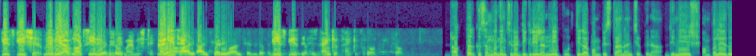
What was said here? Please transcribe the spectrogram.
Please, please share. Maybe I have not seen Yes, it, maybe sir. my mistake. Kindly Yeah. I'll, I'll share you. I'll share you definitely. Please, please. Definitely. Thank you, thank you so Sure, much. sure. డాక్టర్కు సంబంధించిన డిగ్రీలన్నీ పూర్తిగా పంపిస్తానని చెప్పిన దినేష్ పంపలేదు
